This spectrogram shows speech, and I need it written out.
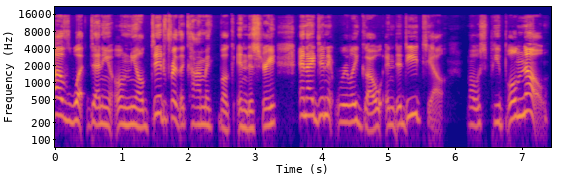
of what Denny O'Neil did for the comic book industry, and I didn't really go into detail. Most people know,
